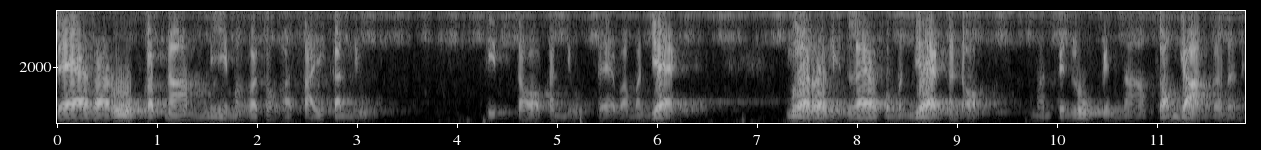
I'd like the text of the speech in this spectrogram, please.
แต่ว่ารูปกับนามนี่มันก็ต้องอาศัยกันอยู่ ติดต่อกันอยู่ แต่ว่ามันแยก เมื่อเราเห็นแล้วก็มันแยกกันออก มันเป็นรูปเป็นนามสองอย่างแล้วนั่น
